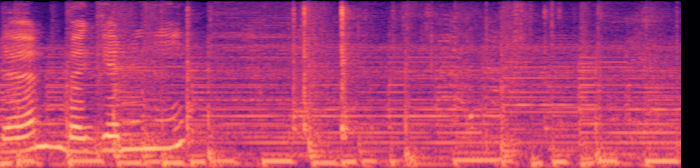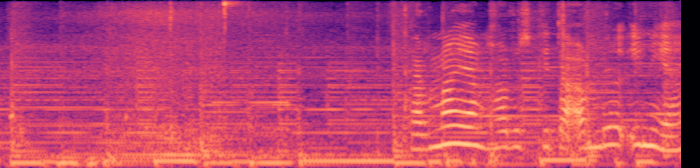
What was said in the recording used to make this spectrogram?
Dan bagian ini karena yang harus kita ambil ini ya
